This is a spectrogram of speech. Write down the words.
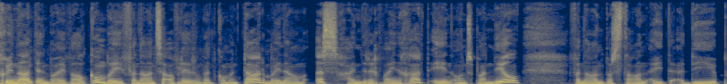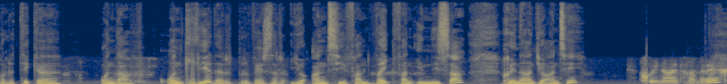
Goeienaand en baie welkom by vanaand se aflewering van Kommentaar. My naam is Hendrik Weingart en ons paneel vanaand bestaan uit die politieke ontleder professor Joansi van Wyk van Unisa. Goeienaand Joansi. Goeienaand Hendrik.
